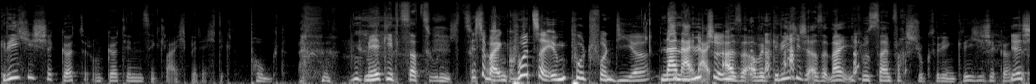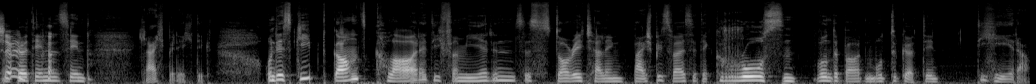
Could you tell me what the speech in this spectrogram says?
griechische Götter und Göttinnen sind gleichberechtigt. Punkt. Mehr gibt es dazu nicht. Ist aber ein kurzer Input von dir. Nein, nein, nein. Also, aber griechisch, also nein, ich muss einfach strukturieren. Griechische Götter ja, Göttinnen sind gleichberechtigt. Und es gibt ganz klare diffamierendes Storytelling, beispielsweise der großen, wunderbaren Muttergöttin, die Hera.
